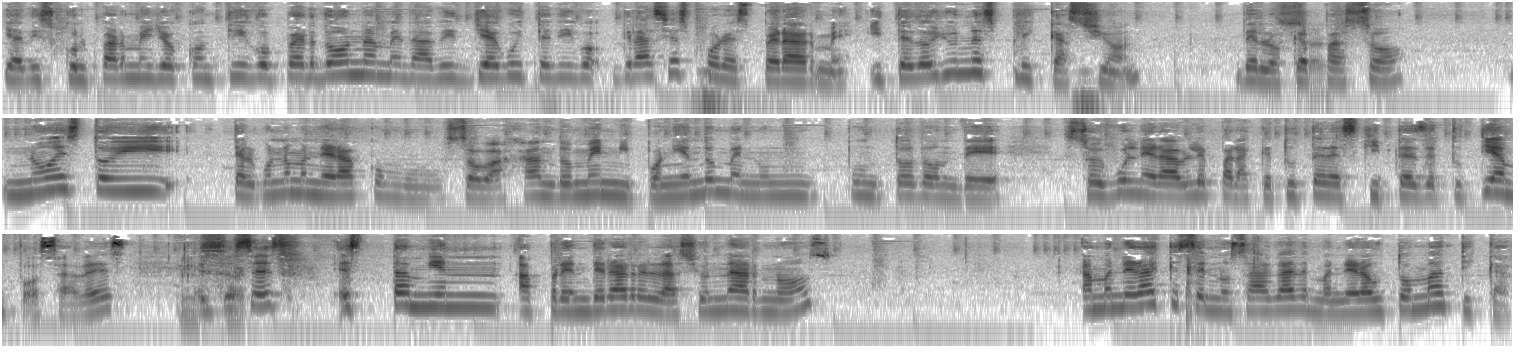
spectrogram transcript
y a disculparme yo contigo, perdóname David, llego y te digo, gracias por esperarme y te doy una explicación de lo que pasó, no estoy de alguna manera como sobajándome ni poniéndome en un punto donde soy vulnerable para que tú te desquites de tu tiempo, ¿sabes? Entonces es también aprender a relacionarnos a manera que se nos haga de manera automática,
